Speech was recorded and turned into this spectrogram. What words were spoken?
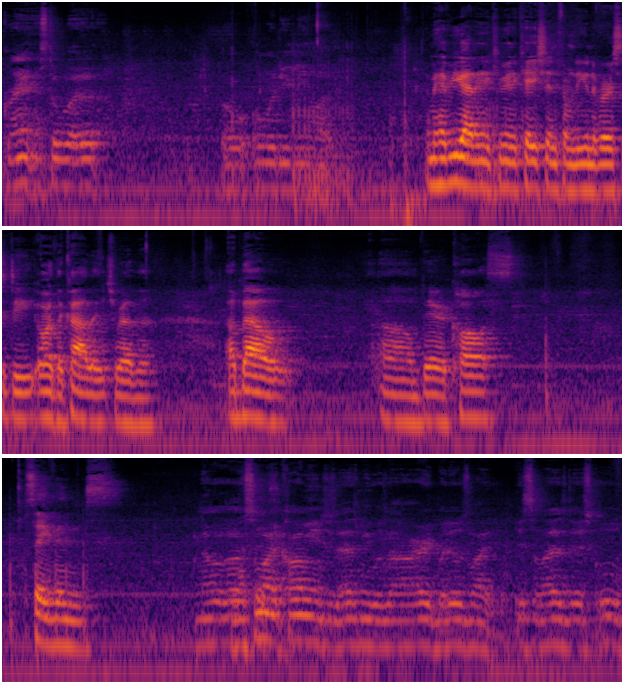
grant and stuff like that. Or, or what do you mean like I mean, have you got any communication from the university or the college, rather, about um, their cost savings? No, uh, somebody called me and just asked me was I alright, but it was like it's the last day of school.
